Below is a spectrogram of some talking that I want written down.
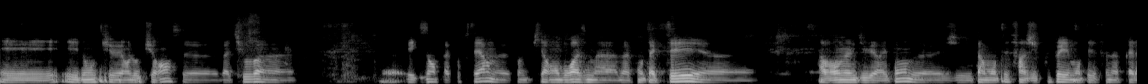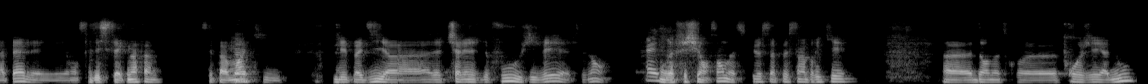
Et, donc, euh, en l'occurrence, euh, bah, tu vois, euh, exemple à court terme, quand Pierre Ambroise m'a contacté, avant même de lui répondre, j'ai enfin, coupé mon téléphone après l'appel et on s'est décidé avec ma femme. C'est pas moi qui ne l'ai pas dit à la challenge de fou, j'y vais. non. On réfléchit ensemble. Est-ce que ça peut s'imbriquer dans notre projet à nous?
